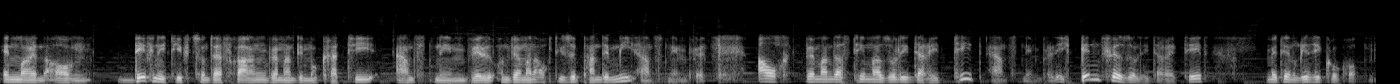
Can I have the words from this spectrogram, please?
in meinen Augen definitiv zu hinterfragen, wenn man Demokratie ernst nehmen will und wenn man auch diese Pandemie ernst nehmen will. Auch wenn man das Thema Solidarität ernst nehmen will. Ich bin für Solidarität mit den Risikogruppen.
